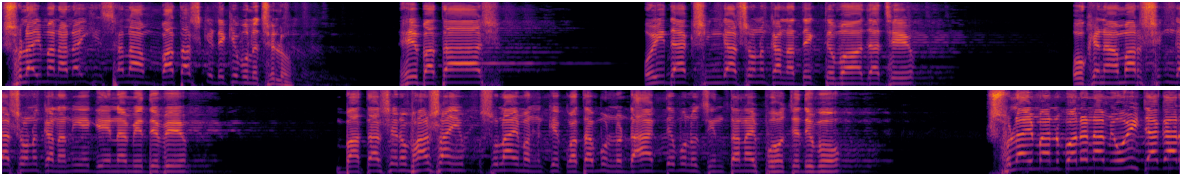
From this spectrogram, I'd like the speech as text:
সুলাইমান আলাইহি সালাম বাতাসকে ডেকে বলেছিল, হে বাতাস, ওই দেখ সিংহাসন কানা দেখতে পাওয়া যাচ্ছে। ওখানে আমার সিংহাসন কানা নিয়ে গিয়ে নামিয়ে দেবে। বাতাসের ভাষায় সুলাইমানকে কথা বলল, ডাক দে বলো চিন্তা নাই, পৌঁছে দেব। সুলাইমান বলেন, আমি ওই জায়গার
